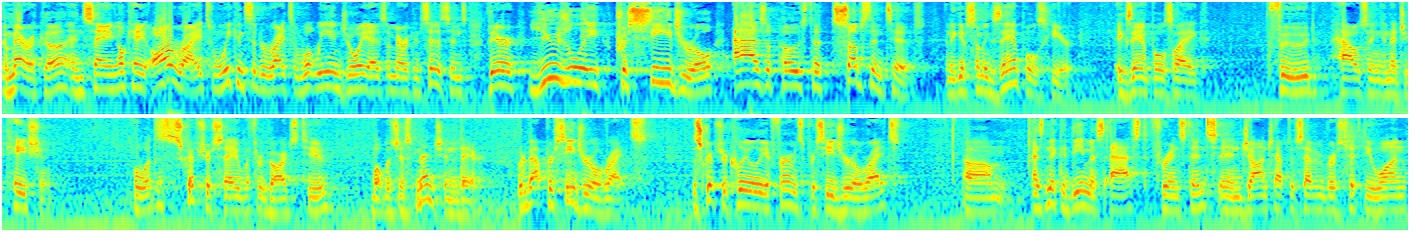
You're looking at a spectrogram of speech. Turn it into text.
America and saying, okay, our rights, when we consider rights of what we enjoy as American citizens, they're usually procedural as opposed to substantive. And he gives some examples here. Examples like food, housing, and education. Well, what does the scripture say with regards to what was just mentioned there? What about procedural rights? The scripture clearly affirms procedural rights. Um, as Nicodemus asked, for instance, in John chapter 7, verse 51,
